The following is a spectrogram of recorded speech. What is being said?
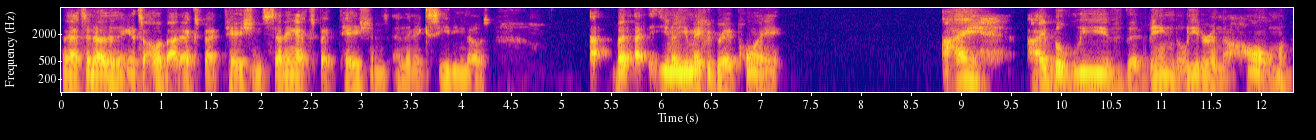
And that's another thing. It's all about expectations, setting expectations and then exceeding those. But you know, you make a great point. I I believe that being the leader in the home,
